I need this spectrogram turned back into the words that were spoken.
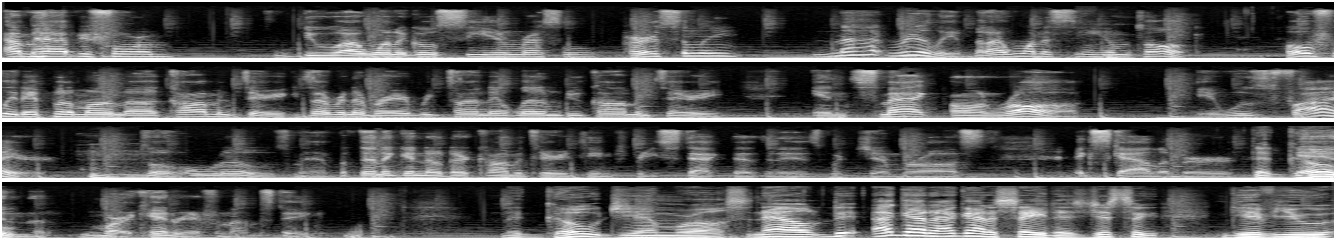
I'm happy for him. Do I want to go see him wrestle personally? Not really, but I want to see him talk. Hopefully, they put him on uh, commentary because I remember every time they let him do commentary in Smack on Raw, it was fire. Mm-hmm. So who knows, man? But then again, though, their commentary team's pretty stacked as it is with Jim Ross, Excalibur, the goat, Mark Henry, if I'm not mistaken. The goat, Jim Ross. Now, I gotta, I gotta say this just to give you,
